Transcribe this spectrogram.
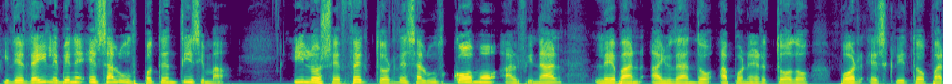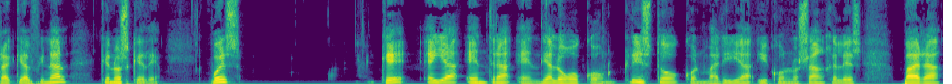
Y desde ahí le viene esa luz potentísima y los efectos de salud como al final le van ayudando a poner todo por escrito para que al final que nos quede pues que ella entra en diálogo con Cristo, con María y con los ángeles para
